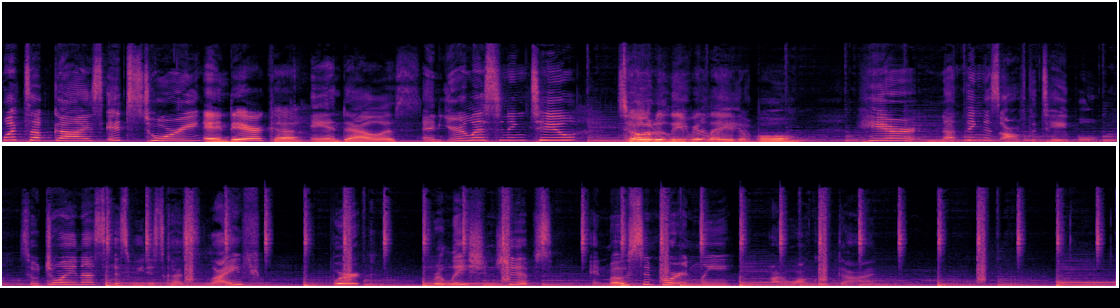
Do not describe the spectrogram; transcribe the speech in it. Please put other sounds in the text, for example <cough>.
What's up, guys? It's Tori, and Erica. and Dallas. and you're listening to Totally relatable. Here, nothing is off the table. So join us as we discuss life, work, relationships, and most importantly, our walk with God.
